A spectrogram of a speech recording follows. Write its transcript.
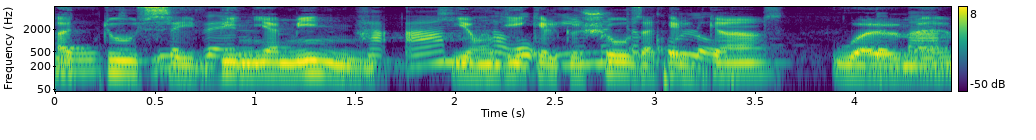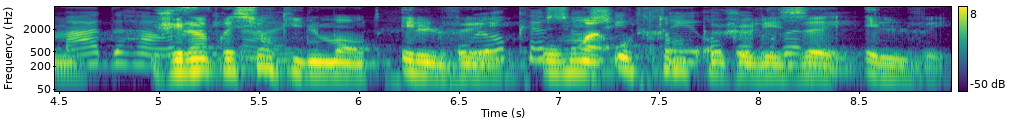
à tous ces Binyamin qui ont dit quelque chose à quelqu'un ou à eux-mêmes, j'ai l'impression qu'ils m'ont élevé, au moins autant que je les ai élevés.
